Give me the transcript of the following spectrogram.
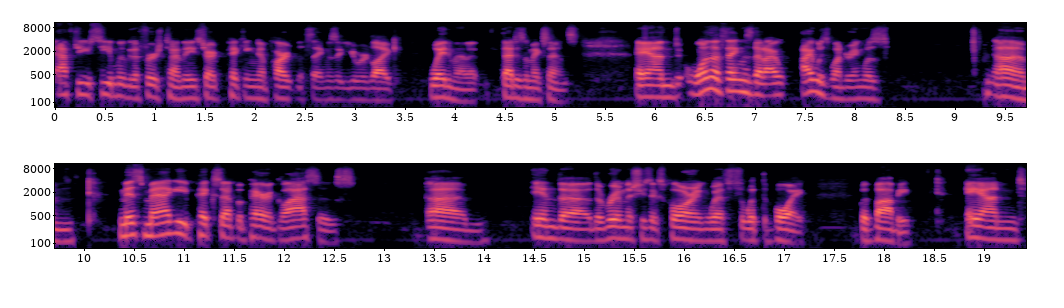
after you see a movie the first time, then you start picking apart the things that you were like, wait a minute, that doesn't make sense. And one of the things that I I was wondering was um Miss Maggie picks up a pair of glasses um in the the room that she's exploring with with the boy with Bobby and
